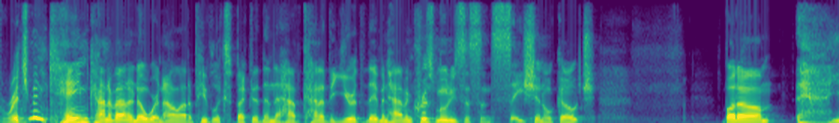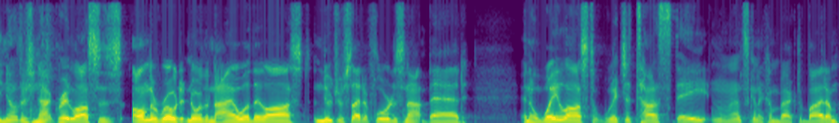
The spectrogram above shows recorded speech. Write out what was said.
Richmond came kind of out of nowhere. Not a lot of people expected them to have kind of the year that they've been having. Chris Mooney's a sensational coach. But um, you know, there's not great losses. On the road at Northern Iowa, they lost. Neutral site at Florida's not bad. An away loss to Wichita State, and that's going to come back to bite them.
